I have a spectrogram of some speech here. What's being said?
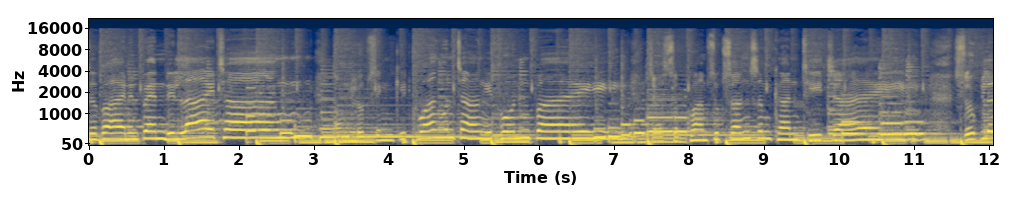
สบายนั้นเป็นได้หลายทาง ต้องหลบสิ่งกีดขวางหนทางให้พ้นไป จะสุขความสุขสันสำคัญที่ใจ สุขและ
